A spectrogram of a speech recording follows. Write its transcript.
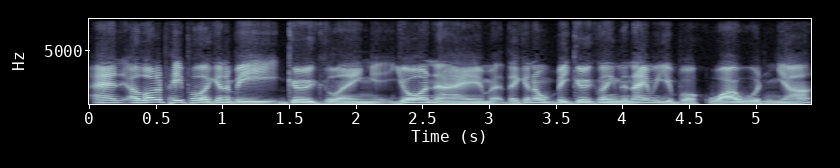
and a lot of people are going to be googling your name. They're going to be googling the name of your book. Why wouldn't ya?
